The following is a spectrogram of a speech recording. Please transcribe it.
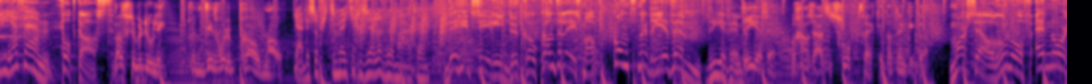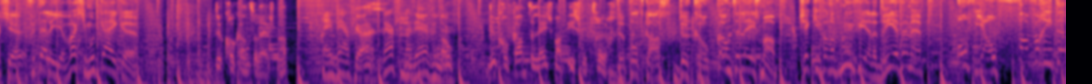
3FM. Podcast. Dat is de bedoeling. Dit wordt een promo. Ja, dus of je het een beetje gezellig wil maken. De hitserie De Krokante Leesmap komt naar 3FM. 3FM. 3FM. We gaan ze uit het slop trekken, dat denk ik wel. Marcel, Roelof en Noortje vertellen je wat je moet kijken. De krokante leesmap. Nee, Wervender. Ja. Oh, de krokante leesmap is weer terug. De podcast De Krokante Leesmap. Check je vanaf nu via de 3FM app of jouw favoriete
